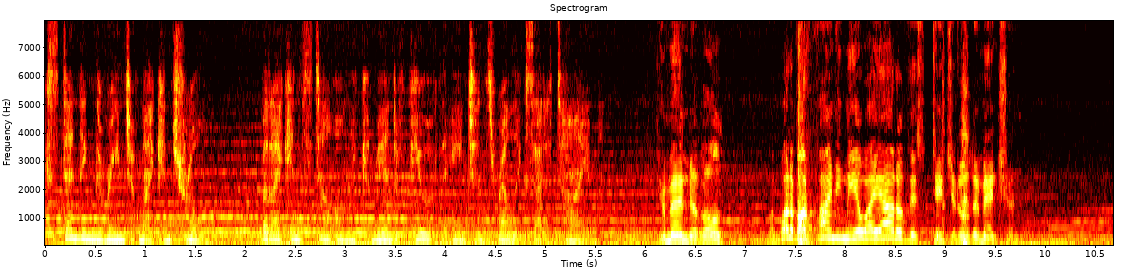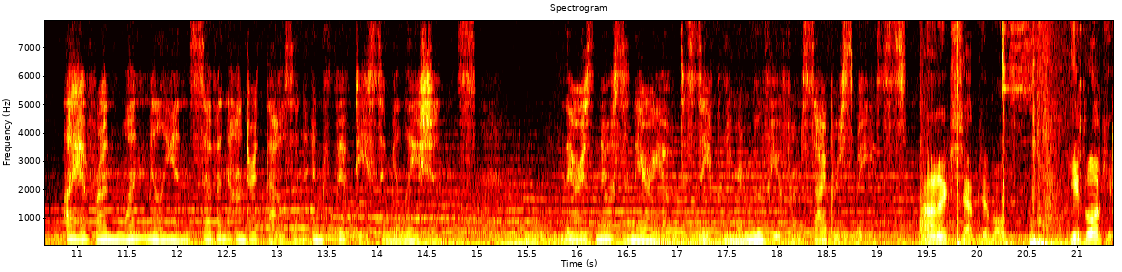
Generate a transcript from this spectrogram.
extending the range of my control, but I can still only command a few of the Ancient's relics at a time. Commendable. But what about finding me a way out of this digital dimension? I have run 1,700,050 simulations. There is no scenario to safely remove you from cyberspace. Unacceptable. Keep looking.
